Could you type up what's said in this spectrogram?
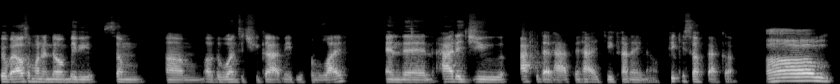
but I also want to know maybe some um, of the ones that you got maybe from life. And then how did you, after that happened, how did you kind of, you know, pick yourself back up? Um,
